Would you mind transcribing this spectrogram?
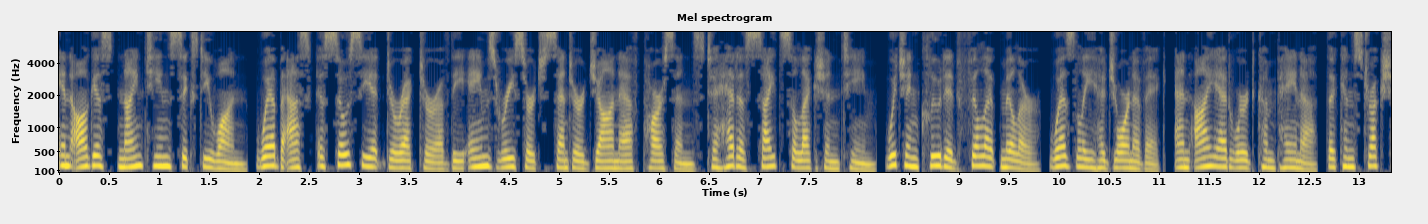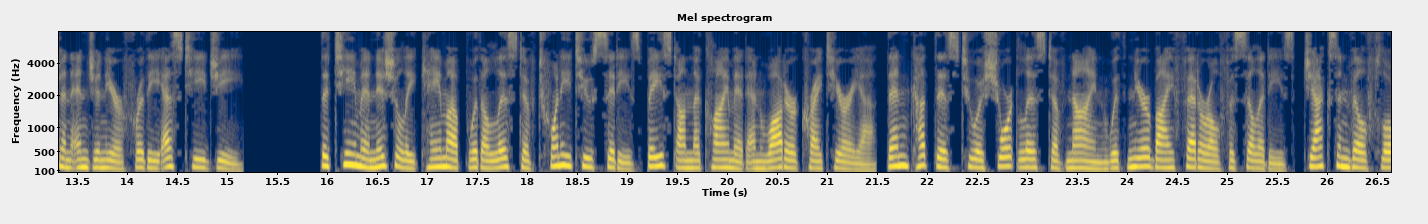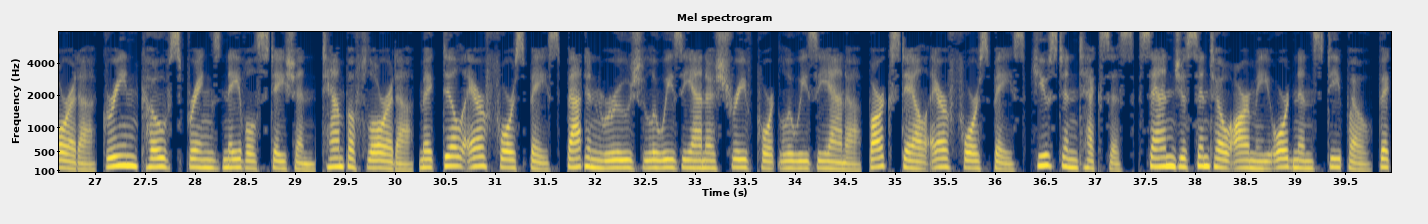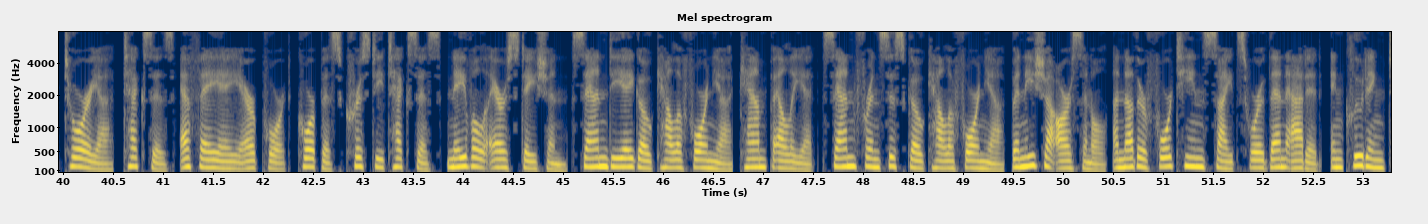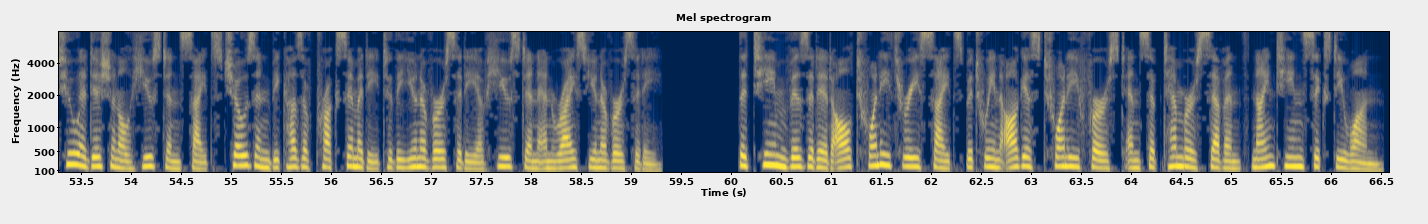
In August 1961, Webb asked Associate Director of the Ames Research Center John F. Parsons to head a site selection team, which included Philip Miller, Wesley Hjornevik, and I. Edward Campagna, the construction engineer for the STG. The team initially came up with a list of 22 cities based on the climate and water criteria, then cut this to a short list of nine with nearby federal facilities, Jacksonville, Florida Green Cove Springs Naval Station Tampa, Florida MacDill Air Force Base Baton Rouge, Louisiana Shreveport, Louisiana Barksdale Air Force Base Houston, Texas San Jacinto Army Ordnance Depot Victoria, Texas FAA Airport Corpus Christi, Texas Naval Air Station San Diego California Camp Elliott San Francisco, California Benicia Arsenal another 14 sites were then added, including two additional Houston sites chosen because of proximity to the University of Houston and Rice University. The team visited all 23 sites between August 21 and September 7, 1961.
